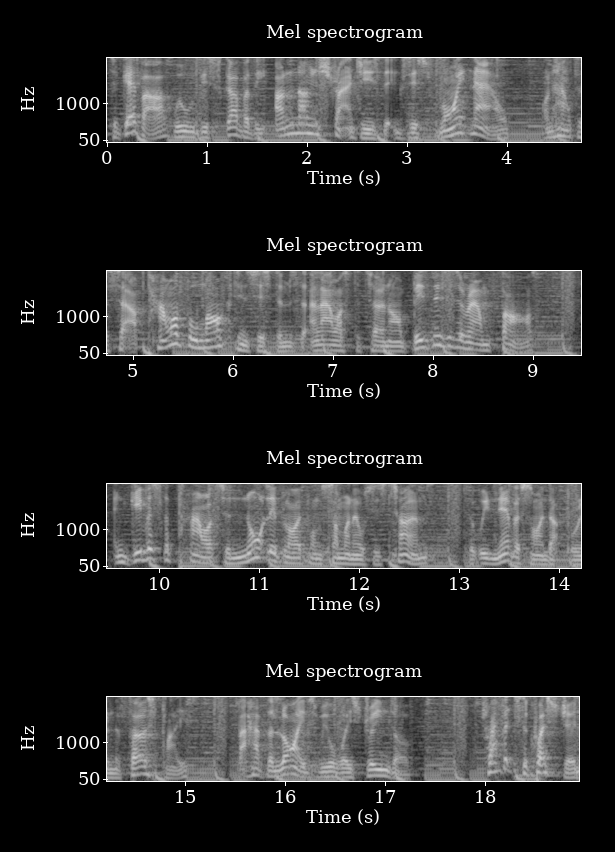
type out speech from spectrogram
Together, we will discover the unknown strategies that exist right now on how to set up powerful marketing systems that allow us to turn our businesses around fast and give us the power to not live life on someone else's terms that we never signed up for in the first place, but have the lives we always dreamed of. Traffic's the question,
